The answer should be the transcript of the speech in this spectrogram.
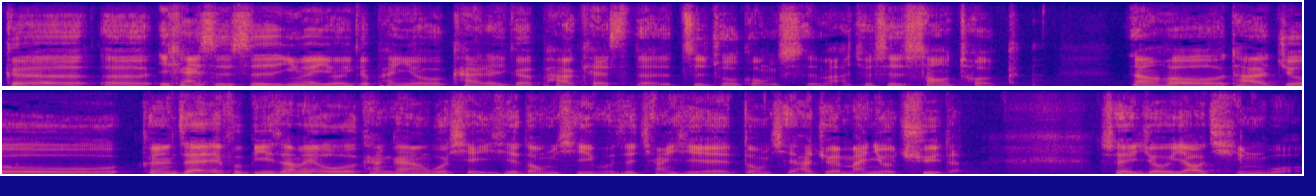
个呃，一开始是因为有一个朋友开了一个 podcast 的制作公司嘛，就是 Sound Talk，然后他就可能在 FB 上面偶尔看看我写一些东西，或者讲一些东西，他觉得蛮有趣的，所以就邀请我。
